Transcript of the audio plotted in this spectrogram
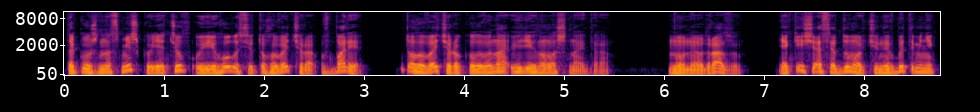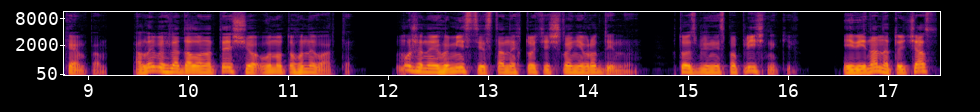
Таку ж насмішку я чув у її голосі того вечора в барі, того вечора, коли вона відігнала Шнайдера. Ну, не одразу. Який час я думав, чи не вбити мені кемпа, але виглядало на те, що воно того не варте. Може, на його місці стане хтось із членів родини, хтось блін із поплічників, і війна на той час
